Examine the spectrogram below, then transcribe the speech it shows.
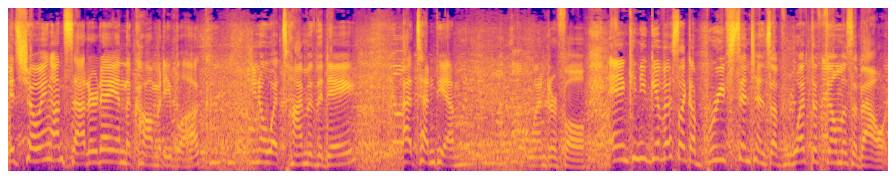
It's showing on Saturday in the comedy block. Do you know what time of the day? At 10 p.m. Wonderful. And can you give us like a brief sentence of what the film is about?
